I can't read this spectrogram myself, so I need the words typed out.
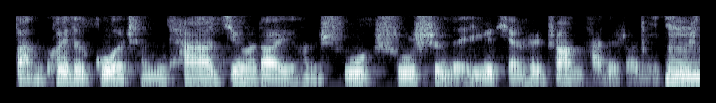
反馈的过程，他进入到一个很舒舒适的一个潜水状态的时候，你其实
